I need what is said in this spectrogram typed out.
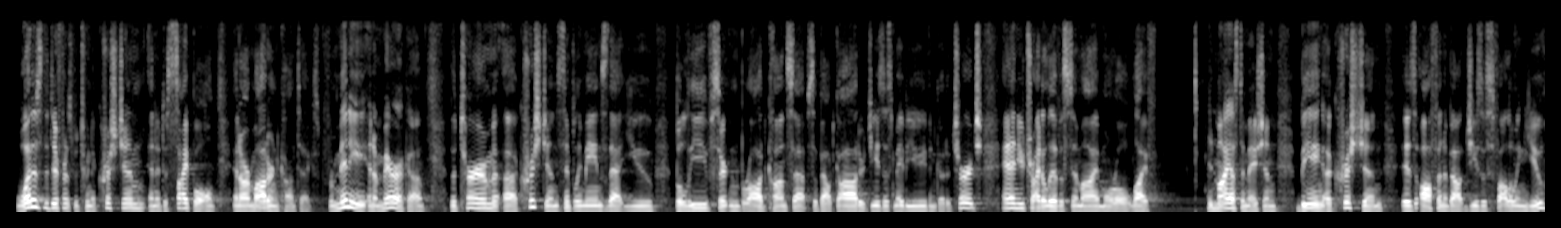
what is the difference between a Christian and a disciple in our modern context? For many in America, the term uh, Christian simply means that you believe certain broad concepts about God or Jesus. Maybe you even go to church and you try to live a semi moral life. In my estimation, being a Christian is often about Jesus following you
